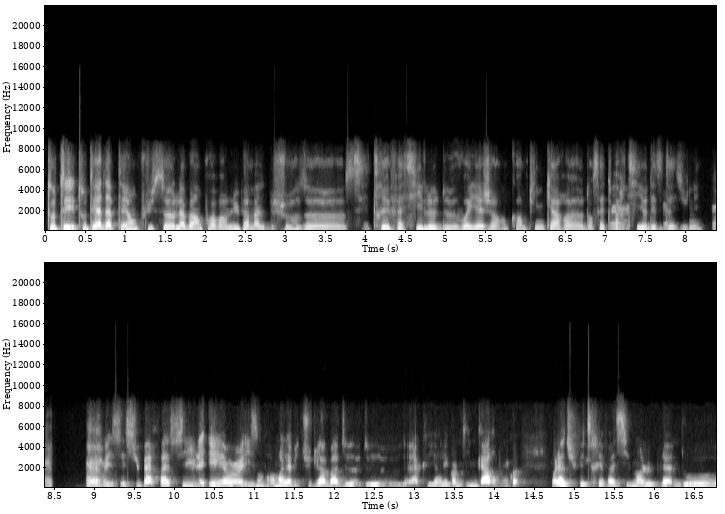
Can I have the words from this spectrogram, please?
Tout est, tout est adapté en plus euh, là-bas pour avoir lu pas mal de choses. Euh, c'est très facile de voyager en camping-car dans cette partie des États-Unis. Oui, c'est super facile et ils ont vraiment l'habitude là-bas d'accueillir de, les camping-cars. Donc voilà, tu fais très facilement le plein d'eau,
